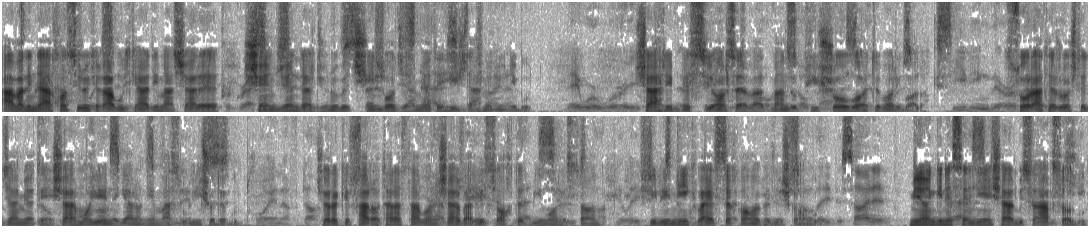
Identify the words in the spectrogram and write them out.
اولین درخواستی رو که قبول کردیم از شهر شنجن در جنوب چین با جمعیت 18 میلیونی بود. شهری بسیار ثروتمند و پیشرو با اعتباری بالا. سرعت رشد جمعیت این شهر مایه نگرانی مسئولین شده بود. چرا که فراتر از توان شهر برای ساخت بیمارستان، کلینیک و استخدام پزشکان بود. میانگین سنی این شهر 27 سال بود.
